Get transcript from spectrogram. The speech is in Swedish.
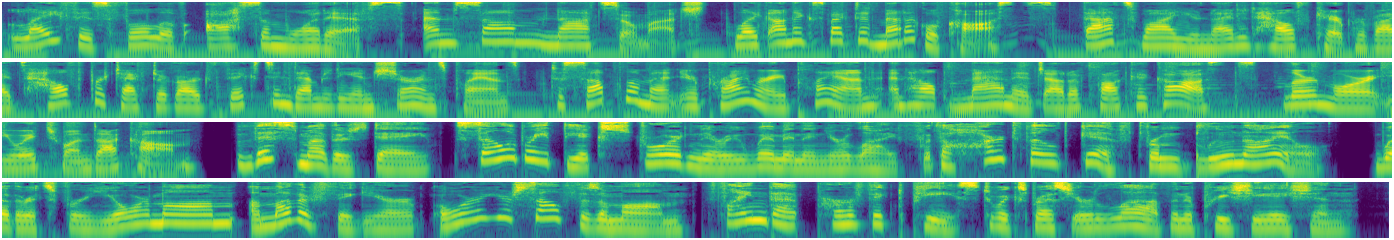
Life is full of awesome what ifs, and some not so much, like unexpected medical costs. That's why United Healthcare provides Health Protector Guard fixed indemnity insurance plans to supplement your primary plan and help manage out of pocket costs. Learn more at uh1.com. This Mother's Day, celebrate the extraordinary women in your life with a heartfelt gift from Blue Nile. Whether it's for your mom, a mother figure, or yourself as a mom, find that perfect piece to express your love and appreciation.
